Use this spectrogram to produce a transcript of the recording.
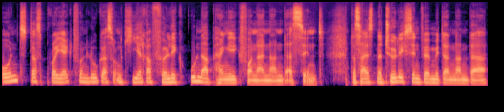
und das Projekt von Lukas und Kira völlig unabhängig voneinander sind. Das heißt, natürlich sind wir miteinander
